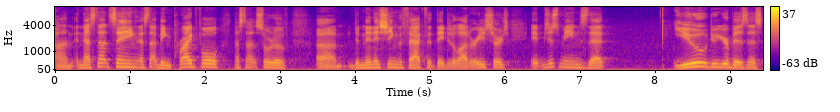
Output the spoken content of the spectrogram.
Um, and that's not saying that's not being prideful. That's not sort of um, diminishing the fact that they did a lot of research. It just means that you do your business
